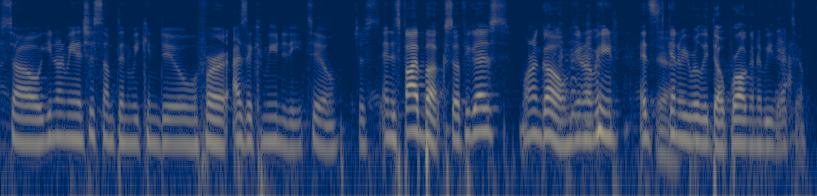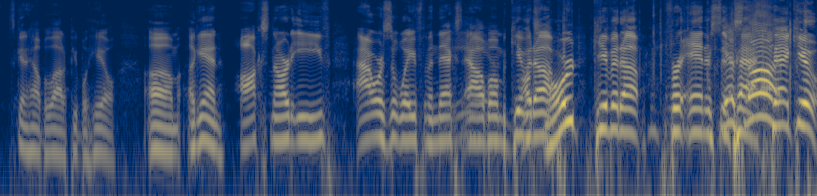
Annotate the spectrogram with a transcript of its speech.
So you know what I mean? It's just something we can do for as a community too. Just and it's five bucks. So if you guys want to go, you know what I mean? It's Yeah. gonna be really dope. We're all gonna be there too. It's gonna help a lot of people heal. Um, again, Oxnard Eve, hours away from the next Yeah. album. Give it up. Give it up for Anderson Yes, Paak. Lord. Thank you.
